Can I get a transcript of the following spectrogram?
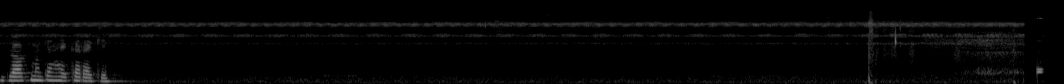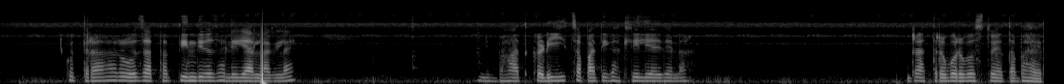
ब्लॉगमध्ये हाय करा की. कुत्रा रोज आता तीन दिवस झाले यायला लागलाय. आणि भात कढी चपाती घातलेली आहे त्याला. रात्रभर बसतोय आता बाहेर.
